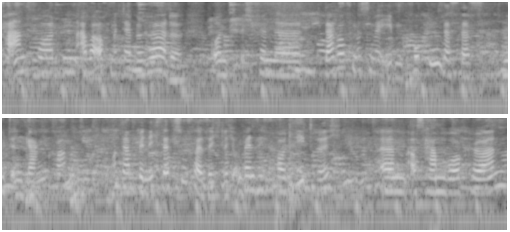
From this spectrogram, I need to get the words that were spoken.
verantworten, aber auch mit der Behörde. Und ich finde, darauf müssen wir eben gucken, dass das gut in Gang kommt. Und da bin ich sehr zuversichtlich. Und wenn Sie Frau Dietrich ähm, aus Hamburg hören,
